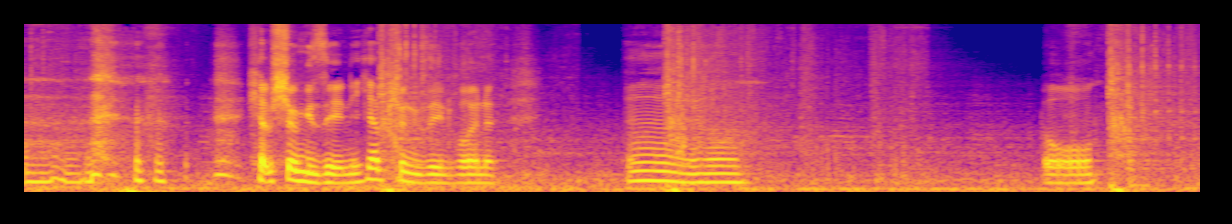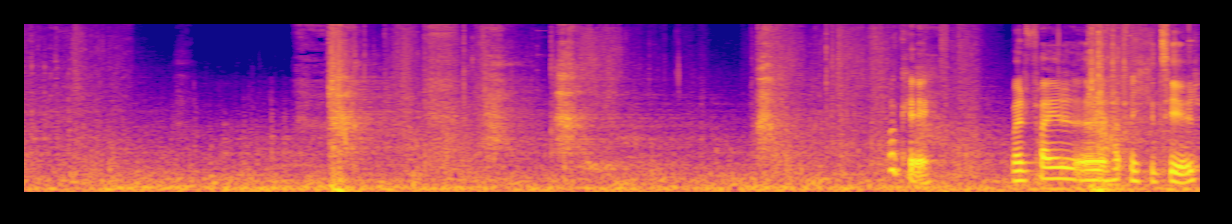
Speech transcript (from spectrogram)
Ah. ich habe schon gesehen, ich habe schon gesehen, Freunde. Ah, ja. Oh. Okay. Mein Pfeil äh, hat nicht gezählt.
